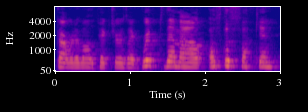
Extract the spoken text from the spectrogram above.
got rid of all the pictures. I ripped them out of the fucking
